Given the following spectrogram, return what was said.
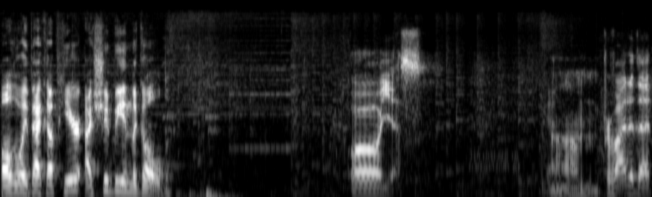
all the way back up here, I should be in the gold. Oh yes. Um, provided that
